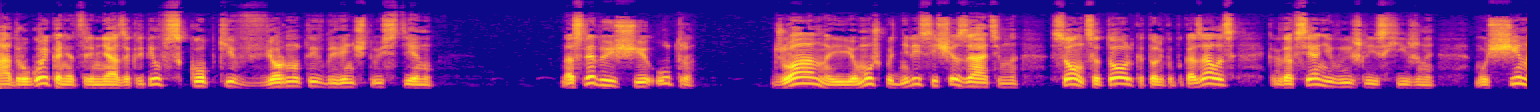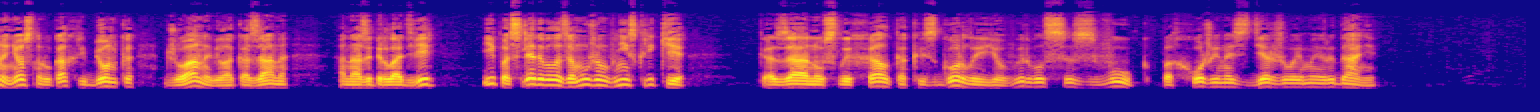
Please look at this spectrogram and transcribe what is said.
а другой конец ремня закрепил в скобке, ввернутый в бревенчатую стену. На следующее утро Джоанна и ее муж поднялись еще затемно. Солнце только-только показалось, когда все они вышли из хижины. Мужчина нес на руках ребенка, Джоанна вела казана. Она заперла дверь и последовала за мужем вниз к реке. Казан услыхал, как из горла ее вырвался звук, похожий на сдерживаемое рыдание.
